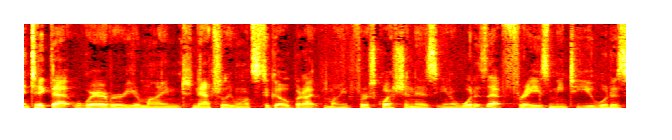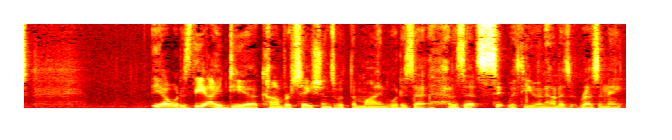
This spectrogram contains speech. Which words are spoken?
And take that wherever your mind naturally wants to go. But I, my first question is, you know, what does that phrase mean to you? What is, yeah, what is the idea? Conversations with the mind. What is that? How does that sit with you, and how does it resonate?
